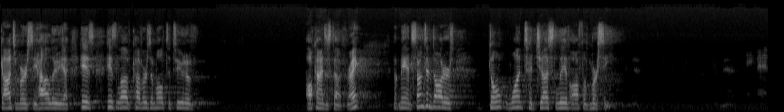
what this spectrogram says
God's mercy. Hallelujah. His, his love covers a multitude of all kinds of stuff, right? But man, sons and daughters don't want to just live off of mercy. Amen.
